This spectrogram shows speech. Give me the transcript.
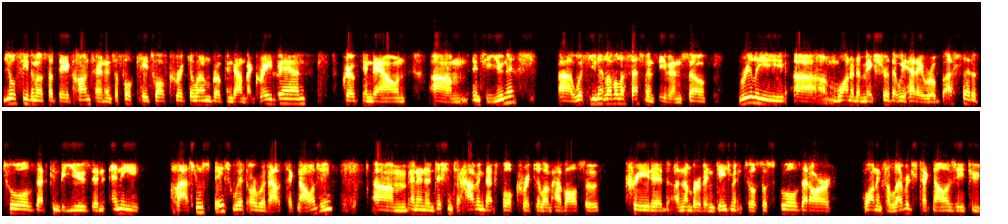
you'll see the most updated content. It's a full K-12 curriculum broken down by grade band, broken down um, into units uh, with unit level assessments even. So really um, wanted to make sure that we had a robust set of tools that can be used in any classroom space with or without technology. Um, and in addition to having that full curriculum, have also created a number of engagement tools. So schools that are wanting to leverage technology to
